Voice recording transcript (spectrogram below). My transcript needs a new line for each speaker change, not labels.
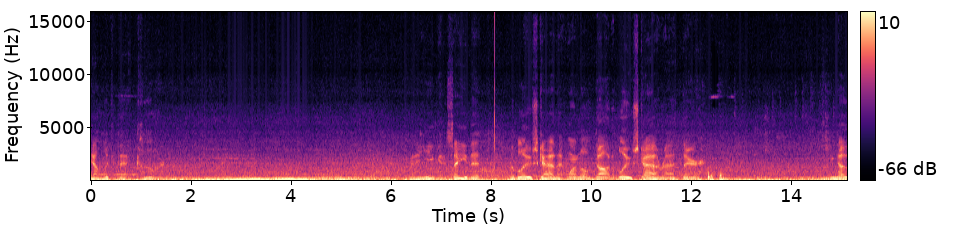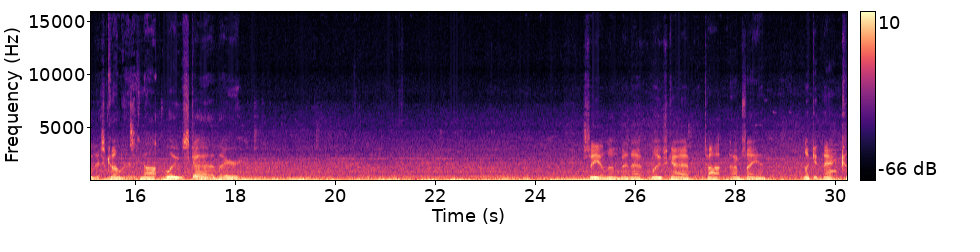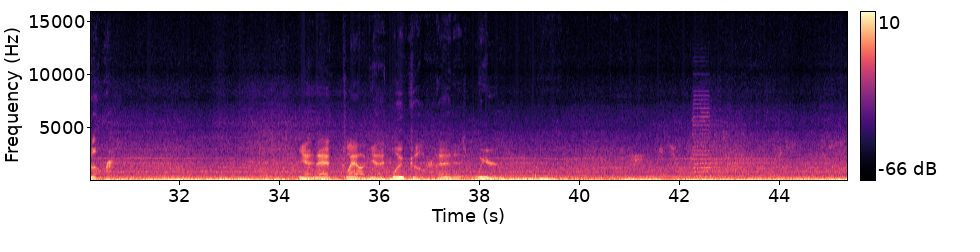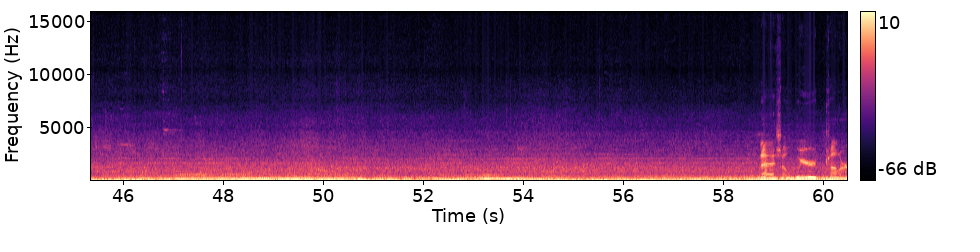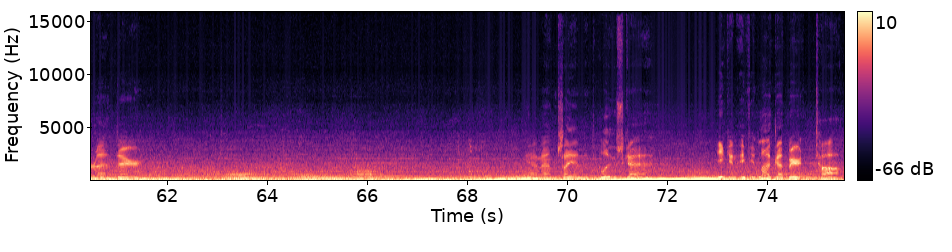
Yeah, look at that color. And you can see that the blue sky, that one little dot of blue sky right there. You know this color is not blue sky there. See a little bit of that blue sky up top. I'm saying, look at that color. Yeah, that cloud, yeah, blue color. That is weird. That's a weird color right there. And I'm saying that the blue sky, you can, if you look up here at the top,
